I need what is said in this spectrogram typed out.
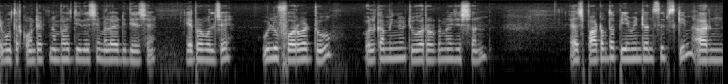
এবং তার কন্ট্যাক্ট নাম্বারও দিয়ে দিয়েছে ইমেল আইডি দিয়েছে। এরপর বলছে will you forward to welcoming you to our organization as part of the PM internship scheme and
